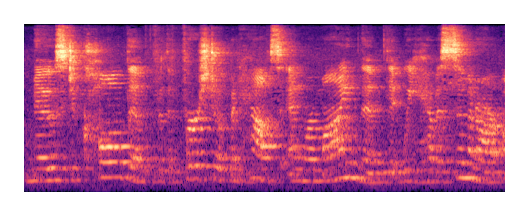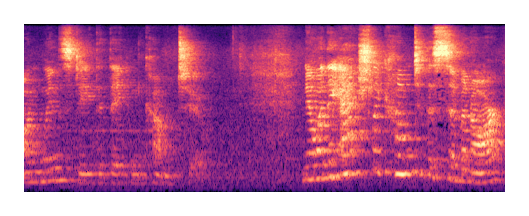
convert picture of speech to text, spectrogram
knows to call them for the first open house and remind them that we have a seminar on Wednesday that they can come to. Now when they actually come to the seminar,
